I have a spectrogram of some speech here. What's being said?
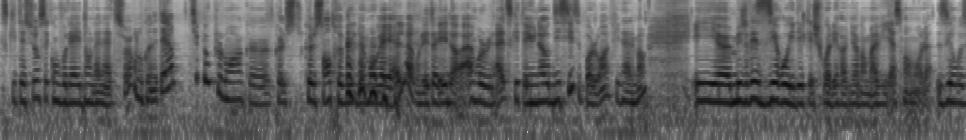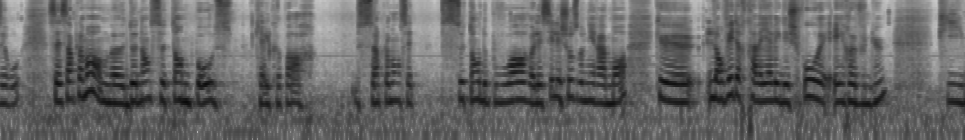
Ce qui était sûr, c'est qu'on voulait être dans la nature. Donc, on était un petit peu plus loin que, que le, centre-ville de Montréal. on est allé à ce qui était une heure d'ici. C'est pas loin, finalement. Et, euh, mais j'avais zéro idée que les chevaux allaient revenir dans ma vie à ce moment-là. Zéro, zéro. C'est simplement en me donnant ce temps de pause, quelque part. Simplement ce temps de pouvoir laisser les choses revenir à moi, que l'envie de retravailler avec des chevaux est revenue. Puis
